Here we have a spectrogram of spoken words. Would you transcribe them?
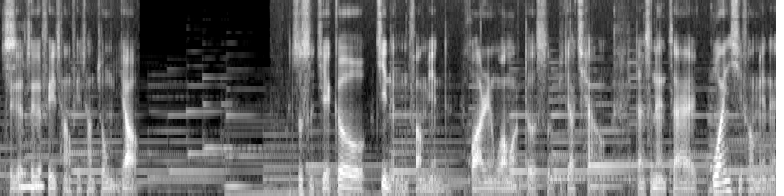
这个这个非常非常重要。知识结构、技能方面的，华人往往都是比较强，但是呢，在关系方面呢，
